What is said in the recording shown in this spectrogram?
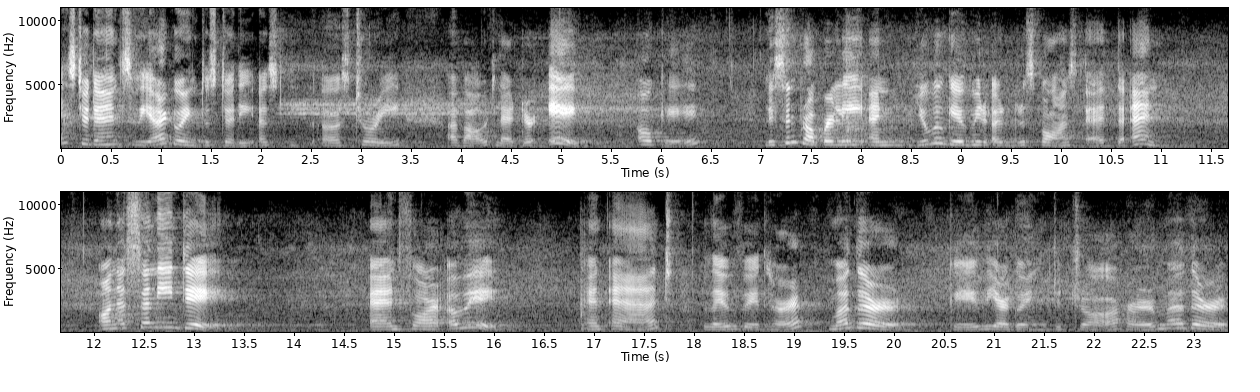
Hi students, we are going to study a, a, story about letter A. Okay, listen properly and you will give me a response at the end. On a sunny day and far away, an ant lived with her mother. Okay, we are going to draw her mother.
